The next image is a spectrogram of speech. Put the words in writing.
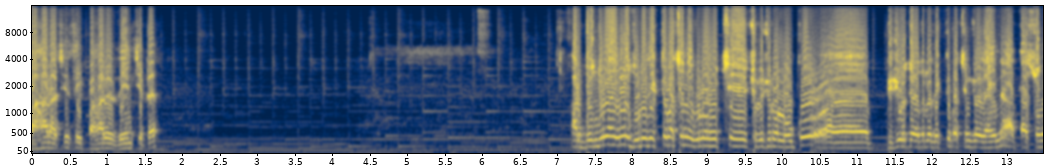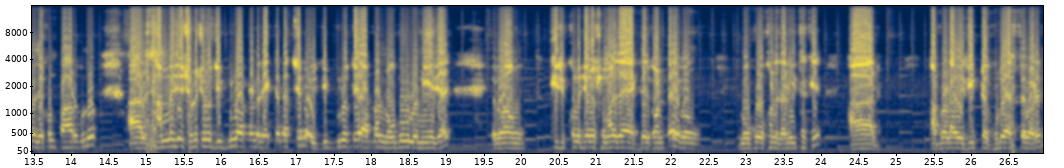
পাহাড় আছে, সেই পাহাড়ের রেঞ্জ এটা। বন্ধুরা, এগুলো দূরে দেখতে পাচ্ছেন, এগুলো হচ্ছে ছোট ছোট নৌকো। ভিডিওতে অতটা দেখতে পাচ্ছেন কেউ জানি না, আর তার সঙ্গে দেখুন পাহাড়গুলো। আর সামনে যে ছোট ছোট দ্বীপগুলো আপনারা দেখতে পাচ্ছেন, ওই দ্বীপগুলোতে আপনার নৌকোগুলো নিয়ে যায় এবং কিছুক্ষণের জন্য সময় দেয়, এক দেড় ঘণ্টা, এবং নৌকো ওখানে দাঁড়িয়ে থাকে। আর আপনারা ওই দ্বীপটা ঘুরে আসতে পারেন।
